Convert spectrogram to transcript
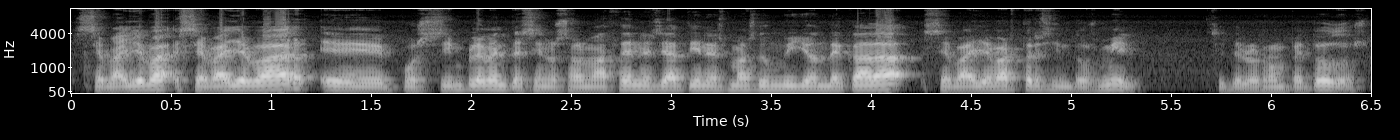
se va a llevar, se va a llevar eh, pues simplemente si en los almacenes ya tienes más de un millón de cada, se va a llevar 300.000, si te lo rompe todos.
